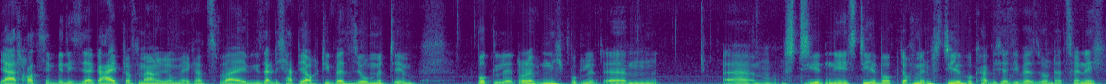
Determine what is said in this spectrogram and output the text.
Ja, trotzdem bin ich sehr gehypt auf Mario Maker 2. Wie gesagt, ich habe ja auch die Version mit dem Booklet, oder nicht Booklet, ähm, ähm, Stil, nee, Steelbook. Doch, mit dem Steelbook habe ich ja die Version tatsächlich.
